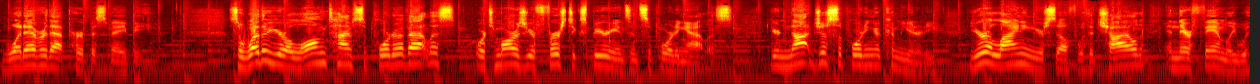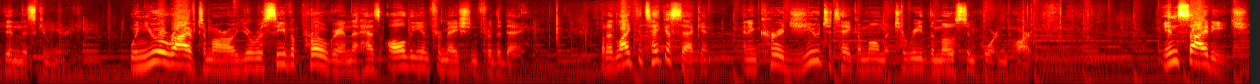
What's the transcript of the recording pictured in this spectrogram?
whatever that purpose may be. So whether you're a longtime supporter of Atlas or tomorrow's your first experience in supporting Atlas, you're not just supporting a community, you're aligning yourself with a child and their family within this community. When you arrive tomorrow, you'll receive a program that has all the information for the day. But I'd like to take a second and encourage you to take a moment to read the most important part. Inside each,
